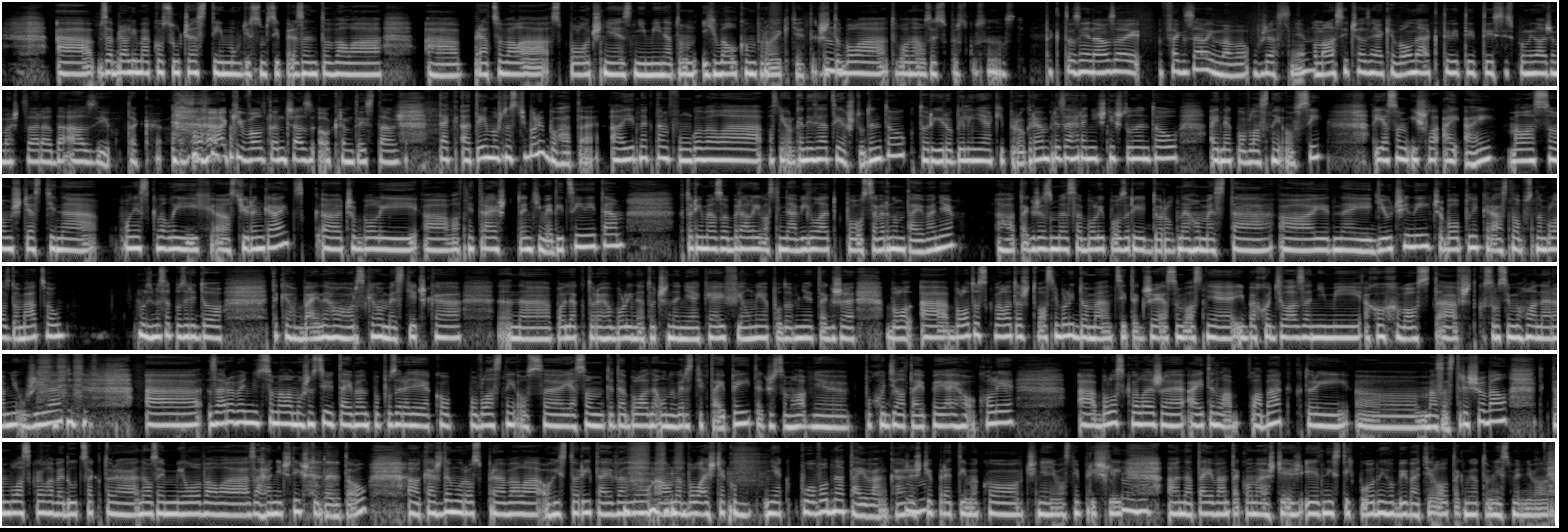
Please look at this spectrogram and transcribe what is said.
a zabrali ma ako súčasť týmu, kde som si prezentovala a pracovala spoločne s nimi na tom ich veľkom projekte. Takže to mm. bola, to bola naozaj super skúsenosť. Tak to znie naozaj fakt zaujímavo, úžasne. Mala si čas nejaké voľné aktivity, ty si spomínala, že máš rada Áziu. Tak aký bol ten čas okrem tej stáže? Tak a tie možnosti boli bohaté. A jednak tam fungovala vlastne organizácia študentov, ktorí robili nejaký program pre zahraničných študentov a jednak po vlastnej osi. Ja som išla aj aj. Mala som šťastie na úplne skvelých uh, student guides, uh, čo boli uh, vlastne traje študenti medicíny tam, ktorí ma zobrali vlastne na výlet po severnom Tajvane. A, takže sme sa boli pozrieť do rodného mesta jednej dievčiny, čo bolo úplne krásne, lebo som bola s domácou. Boli sme sa pozrieť do takého bajného horského mestečka, na, podľa ktorého boli natočené nejaké aj filmy a podobne, takže bolo, a bolo to skvelé to, že to vlastne boli domáci, takže ja som vlastne iba chodila za nimi ako chvost a všetko som si mohla náravne užívať. A zároveň som mala možnosť Tajvan popozerať aj ako po vlastnej ose. Ja som teda bola na univerzite v Taipei, takže som hlavne pochodila Taipei a jeho okolie a bolo skvelé, že aj ten labák, ktorý uh, ma zastrešoval, tak tam bola skvelá vedúca, ktorá naozaj milovala zahraničných študentov. Každému rozprávala o histórii Tajvanu a ona bola ešte ako nejak pôvodná Tajvanka, že mhm. ešte predtým, ako Číňania vlastne prišli mm-hmm. uh, na Tajvan, tak ona ešte jedný z tých pôvodných obyvateľov, tak mi o tom nesmierne veľa.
